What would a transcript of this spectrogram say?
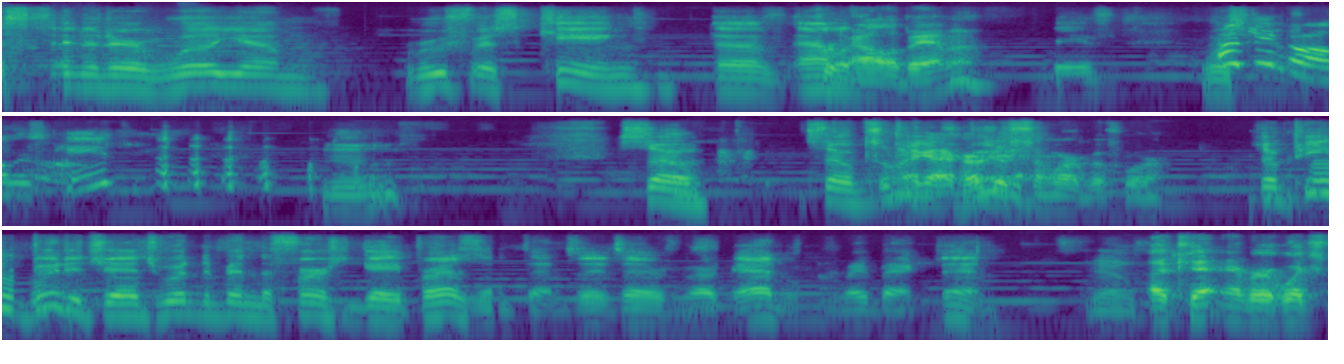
Senator William Rufus King of From Alabama. Alabama. Dave, was- How'd you know all this, Keith? Mm. So, so Somebody I heard this somewhere before. So Pete Buttigieg wouldn't have been the first gay president then. So they already had one way back then. You know. I can't remember which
